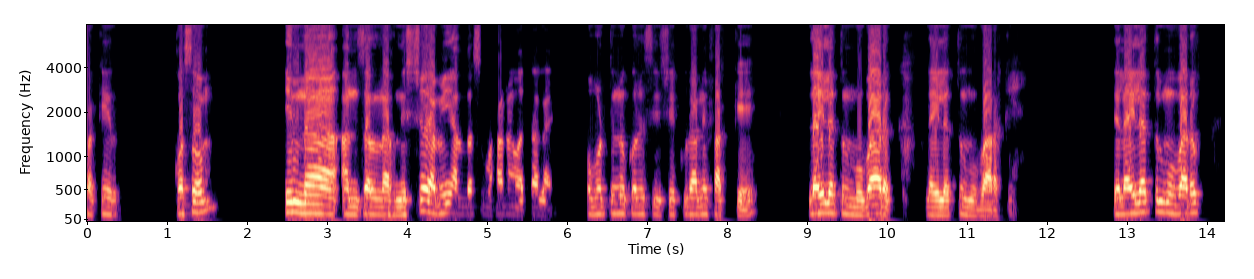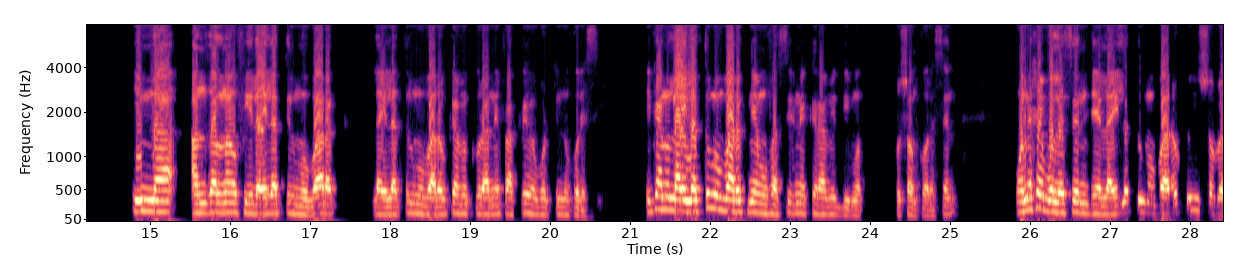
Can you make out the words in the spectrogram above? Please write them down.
পাকের কসম ইন্না আনজালনাহু নিশ্চয় আমি আল্লাহ সুবহানাহু ওয়া অবতীর্ণ করেছি সে কোরআনে লাইলাতুল মুবারক, লাইলাতুল মুবারকে। লাইলাতুল মুবারক, ইন্না ফি লাইলাতুল মুবারক লাইলাতুল আমি কোরআনে পাকে অবতীর্ণ করেছি। এখানে লাইলাতুল মুবারক নিয়ে মুফাসসিরিনে কেরামি দ্বিমত পোষণ করেছেন। অনেকে বলেছেন যে লাইলাতুল মুবারকই শবে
